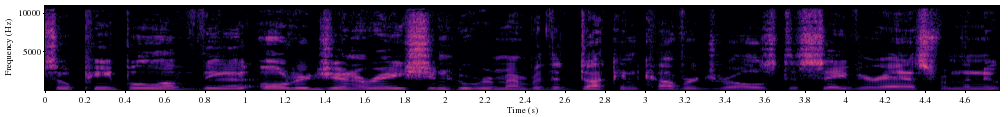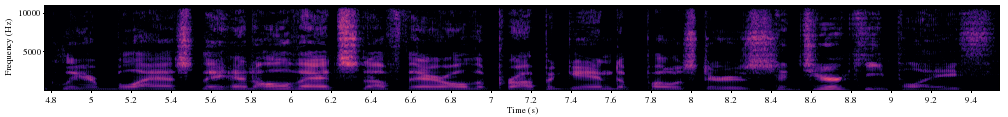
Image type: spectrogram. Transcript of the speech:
so people of the older generation who remember the duck and cover drills to save your ass from the nuclear blast. They had all that stuff there, all the propaganda posters. The jerky place,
